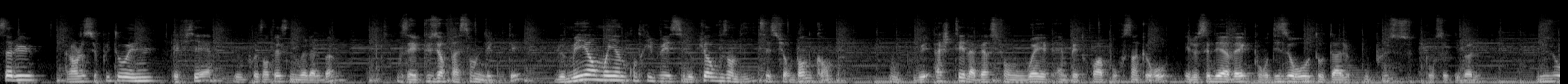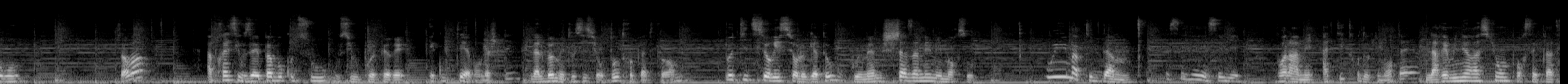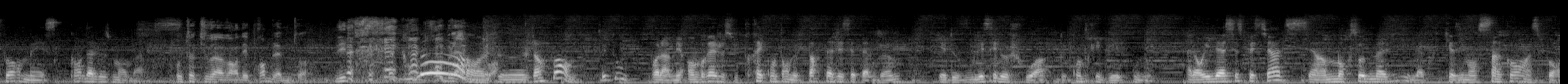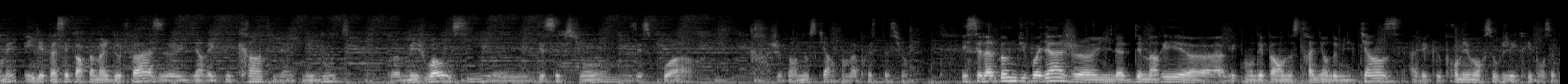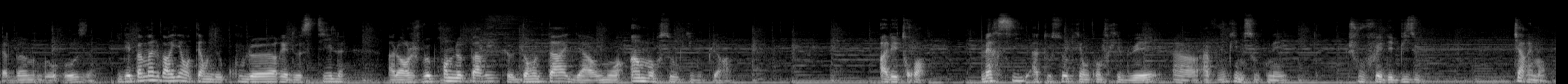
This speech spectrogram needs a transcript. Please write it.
Salut Alors je suis plutôt ému et fier de vous présenter ce nouvel album. Vous avez plusieurs façons de l'écouter. Le meilleur moyen de contribuer, si le cœur vous en dit, c'est sur Bandcamp. Vous pouvez acheter la version Wave MP3 pour 5 euros et le CD avec pour 10 euros total ou plus pour ceux qui veulent. 10 euros. Ça va? Après, si vous n'avez pas beaucoup de sous ou si vous préférez écouter avant d'acheter, l'album est aussi sur d'autres plateformes. Petite cerise sur le gâteau, vous pouvez même chasamer mes morceaux. Oui, ma petite dame, essayez, essayez. Voilà, mais à titre documentaire, la rémunération pour ces plateformes est scandaleusement basse. Ou toi tu vas avoir des problèmes toi. Des très gros Non, problèmes je- j'informe, c'est tout. Voilà, mais en vrai, je suis très content de partager cet album et de vous laisser le choix de contribuer ou non. Alors il est assez spécial, c'est un morceau de ma vie, il a pris quasiment 5 ans à se former, et il est passé par pas mal de phases, il vient avec mes craintes, il vient avec mes doutes, euh, mes joies aussi, mes déceptions, mes espoirs. Ah, Je veux un Oscar pour ma prestation. Et c'est l'album du voyage, euh, il a démarré euh, avec mon départ en Australie en 2015, avec le premier morceau que j'ai écrit pour cet album, Go Oz. Il est pas mal varié en termes de couleurs et de style, alors je veux prendre le pari que dans le tas, il y a au moins un morceau qui vous plaira. Allez, trois. Merci à tous ceux qui ont contribué, euh, à vous qui me soutenez. Je vous fais des bisous. Carrément.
